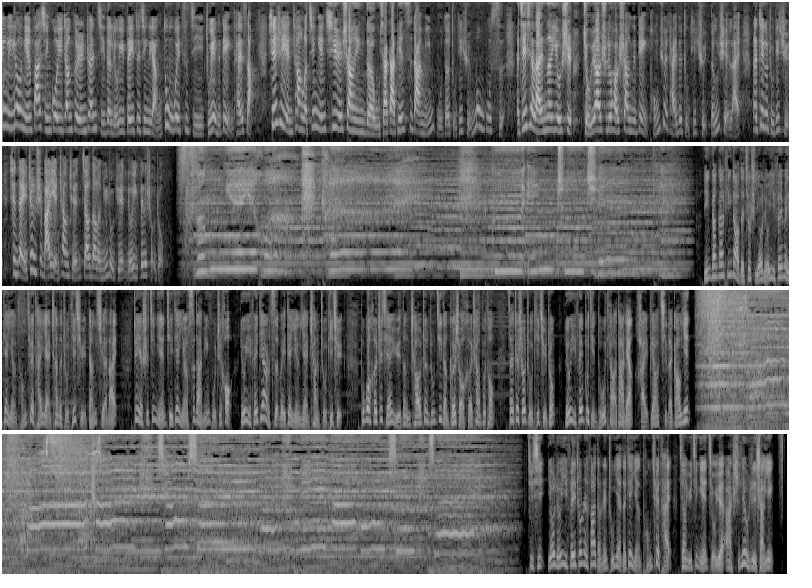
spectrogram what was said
零零六年发行过一张个人专辑的刘亦菲，最近两度为自己主演的电影开嗓。先是演唱了今年七月上映的武侠大片《四大名捕》的主题曲《梦不死》，那接下来呢，又是九月二十六号上映的电影《铜雀台》的主题曲《等雪来》。那这个主题曲现在也正式把演唱权交到了女主角刘亦菲的手中。枫叶野花您刚刚听到的就是由刘亦菲为电影《铜雀台》演唱的主题曲《等雪来》，这也是今年继电影四大名捕之后，刘亦菲第二次为电影演唱主题曲。不过和之前与邓超、郑中基等歌手合唱不同，在这首主题曲中，刘亦菲不仅独挑大梁，还飙起了高音。据悉，由刘亦菲、周润发等人主演的电影《铜雀台》将于今年九月二十六日上映。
